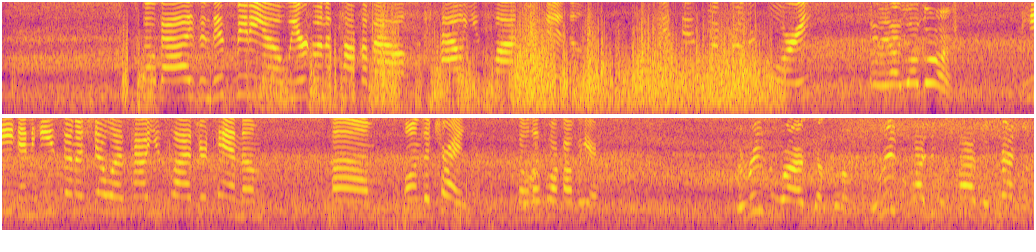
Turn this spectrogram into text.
So guys, in this video, we are going to talk about how you slide your tandems. This is my brother Corey. Hey, how y'all doing? He and he's going to show us how you slide your tandems um, on the trailer. So let's walk over here. The reason why you got to put on, the reason why you would slide your tandems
